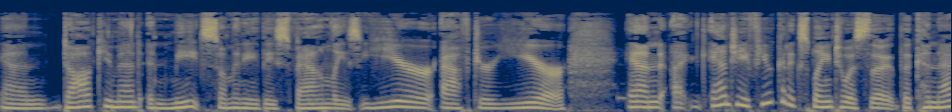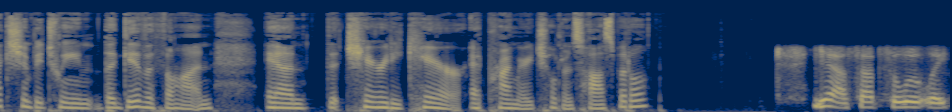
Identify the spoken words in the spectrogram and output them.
and document and meet so many of these families year after year. And uh, Angie, if you could explain to us the, the connection between the Giveathon and the charity care at Primary Children's Hospital. Yes, absolutely.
